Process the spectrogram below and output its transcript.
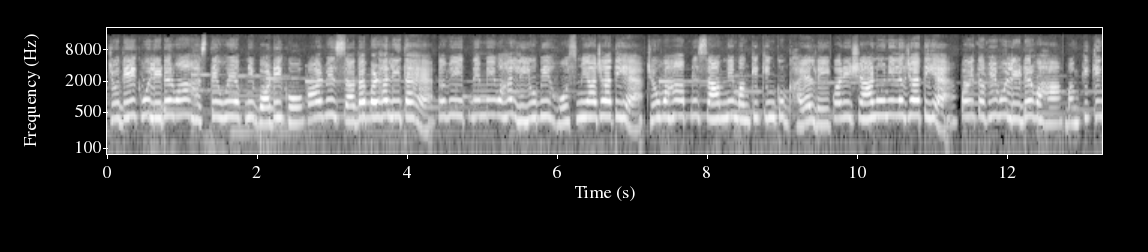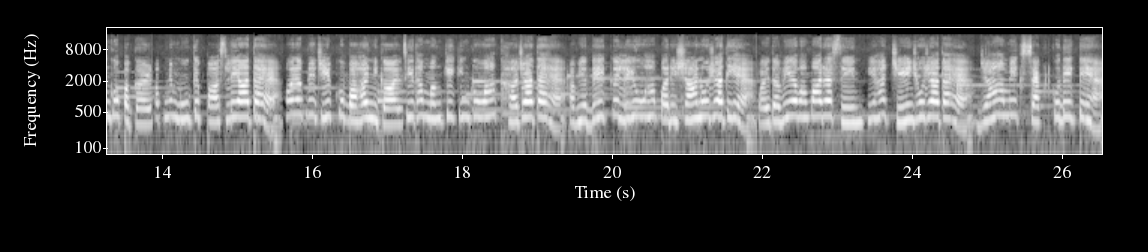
जो देख वो लीडर वहाँ हँसते हुए अपनी बॉडी को और भी ज़्यादा बढ़ा लेता है। तभी इतने में वहाँ लियो भी होश में आ जाती है, जो वहाँ अपने सामने मंकी किंग को घायल देख परेशान होने लग जाती है। तभी वो लीडर वहाँ मंकी किंग को पकड़ अपने मुँह के पास ले आता है और अपनी जीप को बाहर निकाल सीधा मंकी किंग को वहाँ खा जाता है। अब ये देख कर लियो वहाँ परेशान हो जाती है, पर तभी अब हमारा सीन यहाँ चेंज हो जाता है, जहाँ हम एक सेक्ट को देखते हैं।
